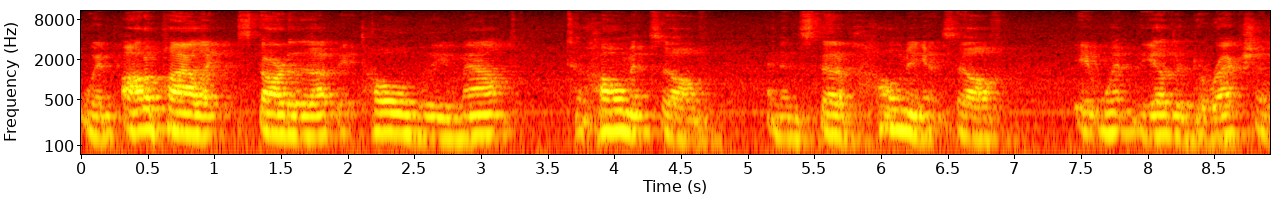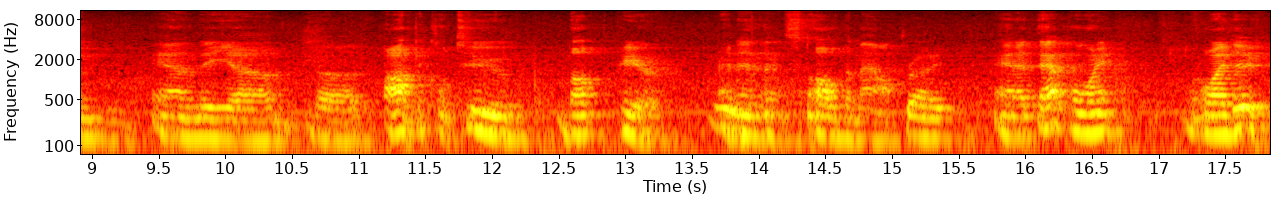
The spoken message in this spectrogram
when autopilot started up, it told the mount to home itself, and instead of homing itself, it went the other direction, and the, uh, the optical tube bumped here, and then it stalled the mount. Right, And at that point, what do I do?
